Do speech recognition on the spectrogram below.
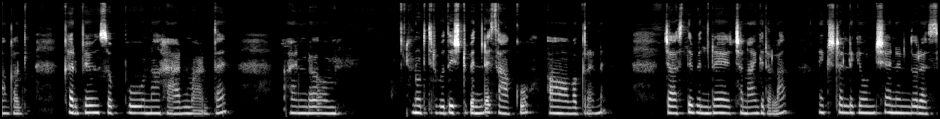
ಹಾಗಾಗಿ ಕರಿಬೇವಿನ ಸೊಪ್ಪನ್ನ ಆ್ಯಡ್ ಮಾಡಿದೆ. ಆ್ಯಂಡ್ ನೋಡ್ತಿರ್ಬೋದು, ಇಷ್ಟು ಬೆಂದರೆ ಸಾಕು ಒಗ್ಗರಣೆ. ಜಾಸ್ತಿ ಬೆಂದರೆ ಚೆನ್ನಾಗಿರಲ್ಲ. ನೆಕ್ಸ್ಟ್ ಅಲ್ಲಿಗೆ ಹುಣಸೆ ಹಣ್ಣಿಂದು ರಸ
